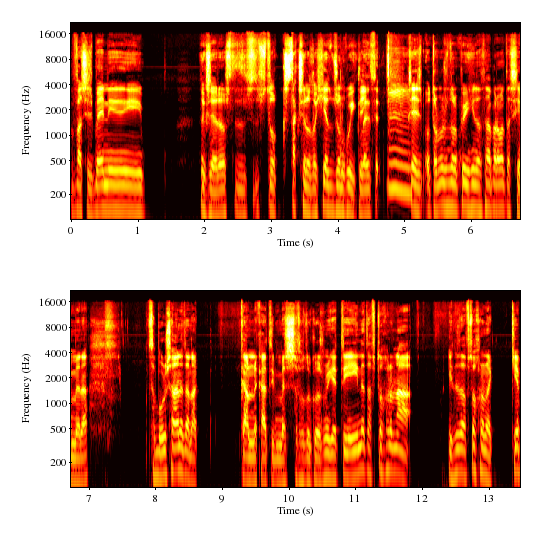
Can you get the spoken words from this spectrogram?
βασισμένη. Δεν ξέρω, στο, στο- στα ξενοδοχεία του John Wick. Δηλαδή, θε- ξέρεις, ο τρόπος με τον οποίο γίνονται αυτά τα πράγματα σήμερα θα μπορούσαν άνετα να κάνουν κάτι μέσα σε αυτόν τον κόσμο γιατί είναι ταυτόχρονα, είναι ταυτόχρονα και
